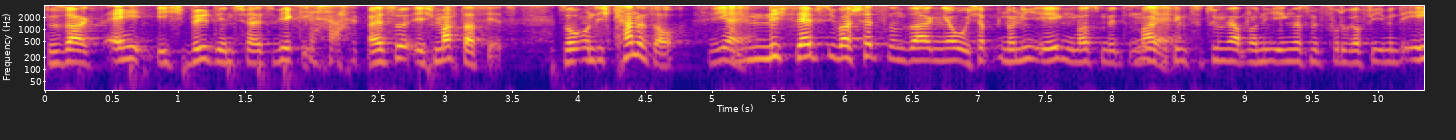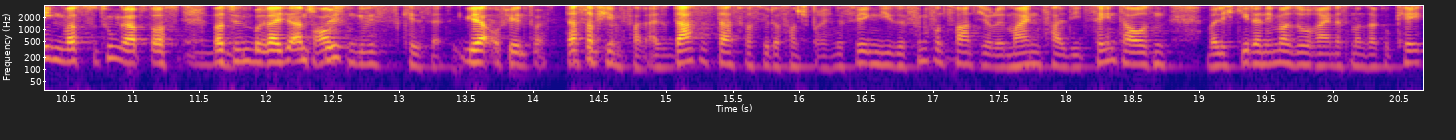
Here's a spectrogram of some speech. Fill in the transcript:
Du sagst, ey, ich will den Scheiß wirklich. weißt du, ich mach das jetzt. So, und ich kann es auch. Ja, ja. Nicht selbst überschätzen und sagen, yo, ich habe noch nie irgendwas mit Marketing Ja, zu tun gehabt, noch nie irgendwas mit Fotografie, mit irgendwas zu tun gehabt, was, was diesen Bereich Du brauchst anspricht. ein gewisses Skillset. Ja, auf jeden Fall. Das auf jeden Fall. Also das ist das, was wir davon sprechen. Deswegen diese 25 oder in meinem Fall die 10.000, weil ich gehe dann immer so rein, dass man sagt, okay,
